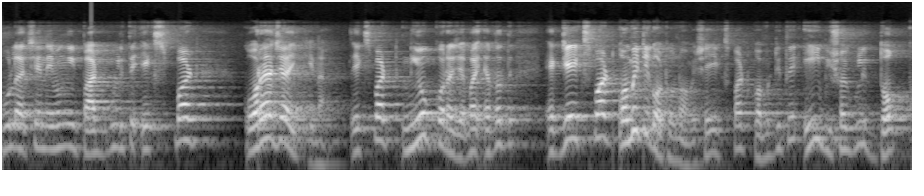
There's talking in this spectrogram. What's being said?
ভুল আছেন এবং এই পার্টগুলিতে এক্সপার্ট করা যায় কি না এক্সপার্ট নিয়োগ করা যায় বা অর্থাৎ যে এক্সপার্ট কমিটি গঠন হবে, সেই এক্সপার্ট কমিটিতে এই বিষয়গুলি দক্ষ,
